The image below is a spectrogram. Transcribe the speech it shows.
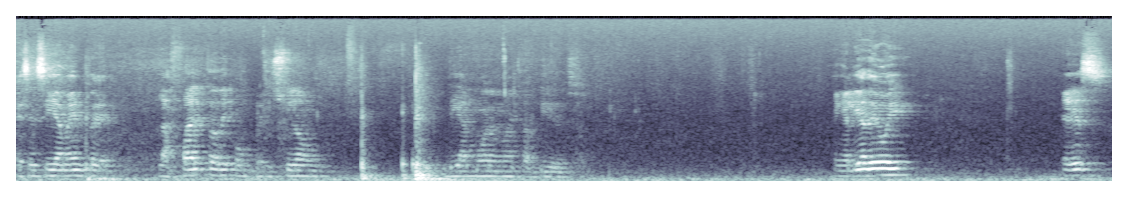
es sencillamente la falta de comprensión de amor en nuestras vidas. En el día de hoy es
